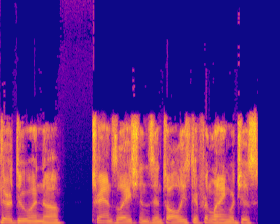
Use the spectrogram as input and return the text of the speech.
they're doing uh, translations into all these different languages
